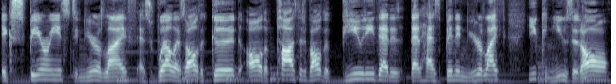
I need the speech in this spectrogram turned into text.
experienced in your life as well as all the good, all the positive, all the beauty that is that has been in your life, you can use it all.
